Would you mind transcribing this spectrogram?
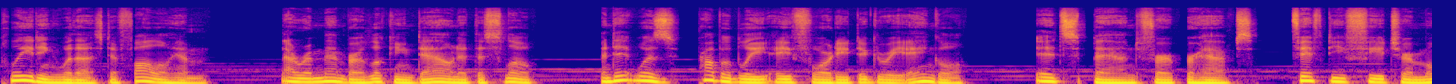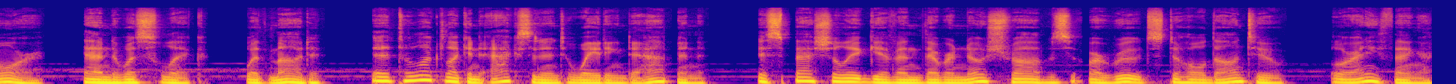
pleading with us to follow him. I remember looking down at the slope, and it was probably a 40 degree angle. It spanned for perhaps 50 feet or more and was slick with mud. It looked like an accident waiting to happen, especially given there were no shrubs or roots to hold onto or anything.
